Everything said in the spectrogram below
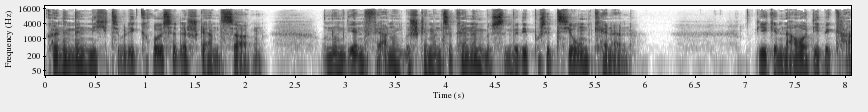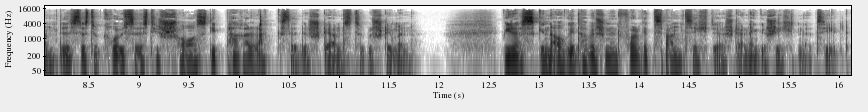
können wir nichts über die Größe des Sterns sagen. Und um die Entfernung bestimmen zu können, müssen wir die Position kennen. Je genauer die bekannt ist, desto größer ist die Chance, die Parallaxe des Sterns zu bestimmen. Wie das genau geht, habe ich schon in Folge 20 der Sternengeschichten erzählt.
